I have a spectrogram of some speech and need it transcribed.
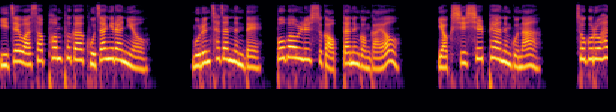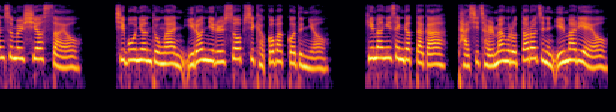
이제 와서 펌프가 고장이라니요. 물은 찾았는데 뽑아 올릴 수가 없다는 건가요? 역시 실패하는구나. 속으로 한숨을 쉬었어요. 15년 동안 이런 일을 수없이 겪어봤거든요. 희망이 생겼다가 다시 절망으로 떨어지는 일 말이에요.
